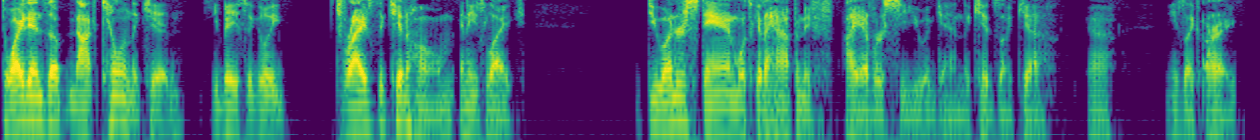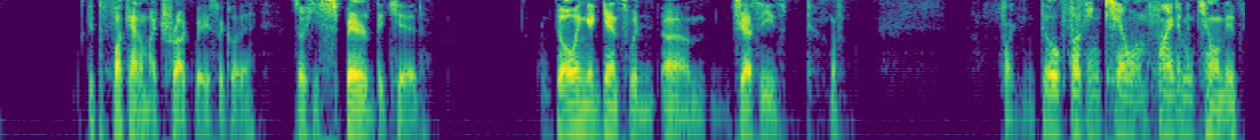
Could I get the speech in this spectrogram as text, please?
Dwight ends up not killing the kid. He basically drives the kid home, and he's like do you understand what's to happen if I ever see you again? The kid's like, yeah, yeah. And he's like, all right, get the fuck out of my truck, basically. So he spared the kid. Going against what um, Jesse's fucking go fucking kill him, find him and kill him. It's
